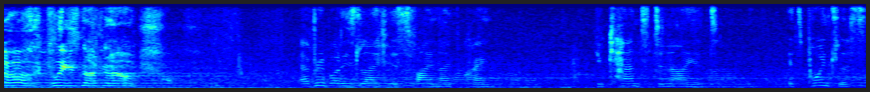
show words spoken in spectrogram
Oh, please, not now. Everybody's life is finite, Crane. You can't deny it. It's pointless.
